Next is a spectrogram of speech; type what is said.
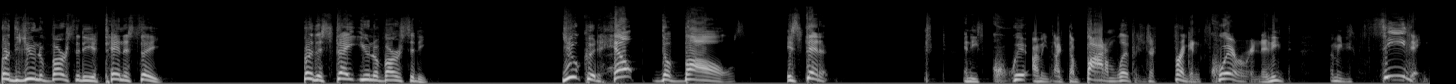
for the University of Tennessee, for the state university. You could help the Vols instead of and he's queer I mean like the bottom lip is just friggin' queering and he I mean he's seething.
